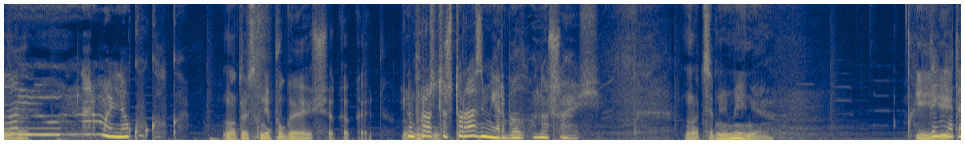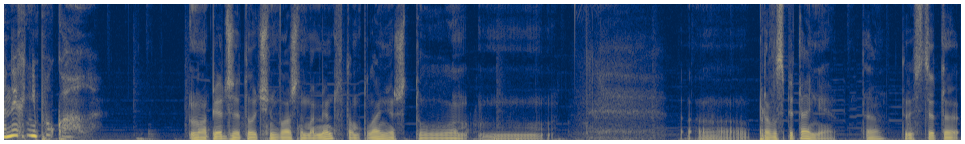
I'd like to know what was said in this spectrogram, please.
была милая. м, нормальная куколка. Ну, то есть не пугающая какая-то. Ну, просто что размер был внушающий. Но тем не менее. И... Да нет, она их не пугала. Но опять же, это очень важный момент в том плане, что э, про воспитание, да, то есть это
